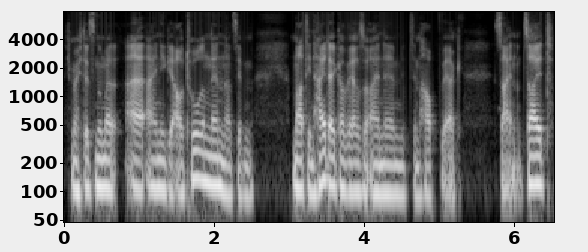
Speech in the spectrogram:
Ich möchte jetzt nur mal äh, einige Autoren nennen, also eben Martin Heidegger wäre so eine mit dem Hauptwerk Sein und Zeit.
